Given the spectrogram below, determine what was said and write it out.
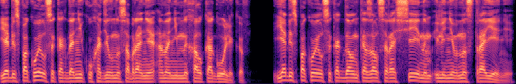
Я беспокоился, когда Ник уходил на собрание анонимных алкоголиков. Я беспокоился, когда он казался рассеянным или не в настроении.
